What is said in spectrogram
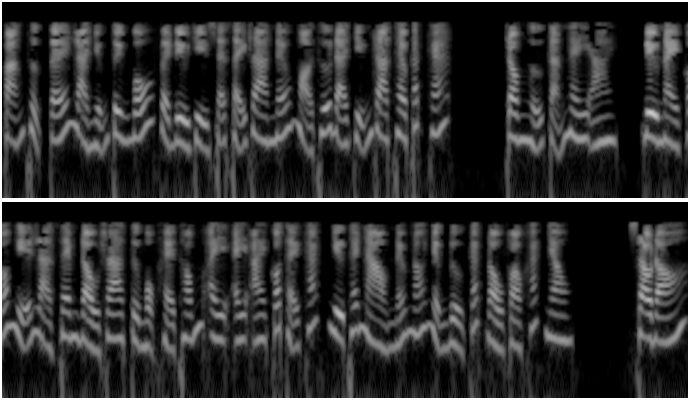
Phản thực tế là những tuyên bố về điều gì sẽ xảy ra nếu mọi thứ đã diễn ra theo cách khác. Trong ngữ cảnh AI, điều này có nghĩa là xem đầu ra từ một hệ thống AI có thể khác như thế nào nếu nó nhận được các đầu vào khác nhau. Sau đó,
